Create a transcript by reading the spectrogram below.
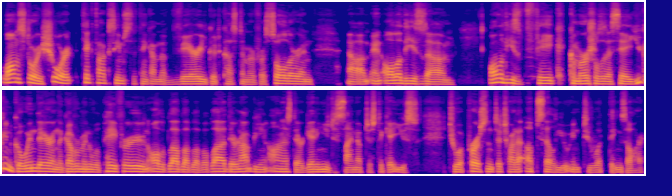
long story short, TikTok seems to think I'm a very good customer for solar, and um, and all of these. Um, all of these fake commercials that say you can go in there and the government will pay for you and all the blah blah blah blah blah. They're not being honest. They're getting you to sign up just to get you to a person to try to upsell you into what things are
